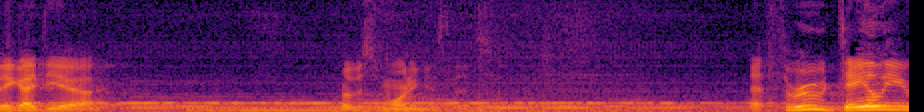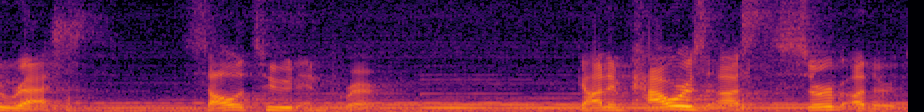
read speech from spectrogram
Big idea for this morning is this that through daily rest, solitude, and prayer, God empowers us to serve others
